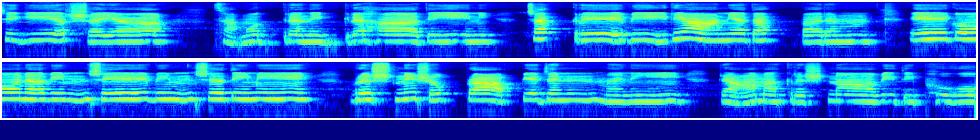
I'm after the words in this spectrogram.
चिकीर्षया समुद्रनिग्रहादीनि चक्रे वीर्याण्यतः परम् एकोनविंशे विंशतिमे वृष्णिषु प्राप्य जन्मनि രാമകൃഷ്ണാവിധി ഭുവോ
